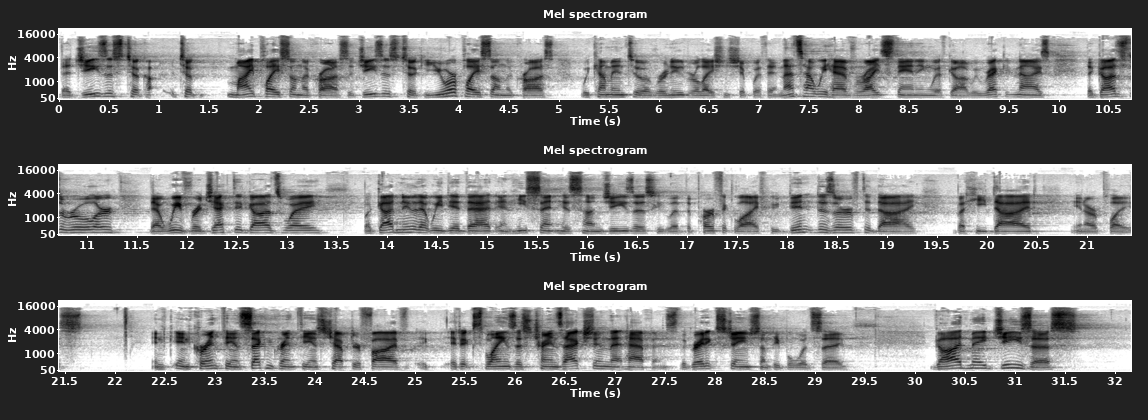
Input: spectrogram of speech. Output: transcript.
that Jesus took, took my place on the cross, that Jesus took your place on the cross, we come into a renewed relationship with him. That's how we have right standing with God. We recognize that God's the ruler, that we've rejected God's way. But God knew that we did that, and He sent His Son Jesus, who lived the perfect life, who didn't deserve to die, but He died in our place. In, in Corinthians, 2 Corinthians chapter 5, it, it explains this transaction that happens, the great exchange, some people would say. God made Jesus,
